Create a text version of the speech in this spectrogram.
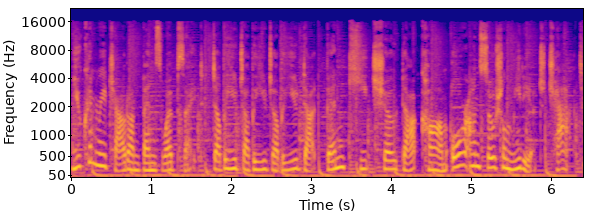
You can reach out on Ben's website, www.benkeechshow.com, or on social media to chat.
